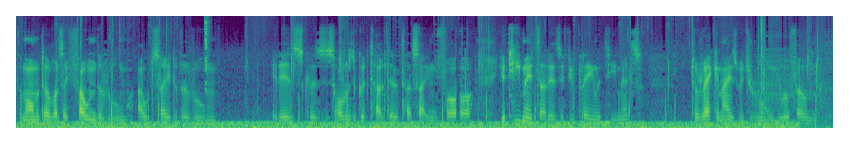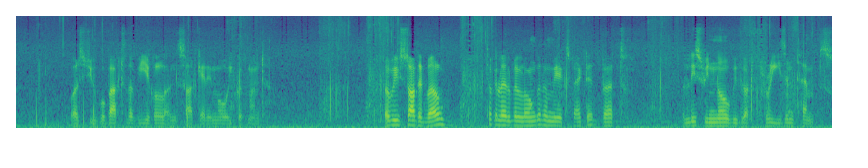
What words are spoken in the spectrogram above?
thermometer once I found the room outside of the room it is because it's always a good telltale sign for your teammates that is if you're playing with teammates to recognize which room you have found. Whilst you go back to the vehicle and start getting more equipment. But we've started well. Took a little bit longer than we expected but at least we know we've got freezing temps.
